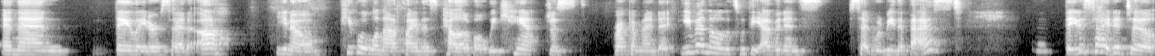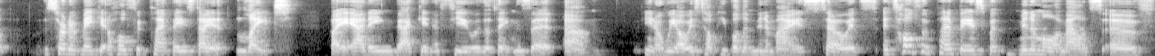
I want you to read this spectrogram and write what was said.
and then they later said oh you know people will not find this palatable we can't just recommend it even though that's what the evidence said would be the best they decided to sort of make it whole food plant-based diet light by adding back in a few of the things that um, you know we always tell people to minimize so it's it's whole food plant-based with minimal amounts of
